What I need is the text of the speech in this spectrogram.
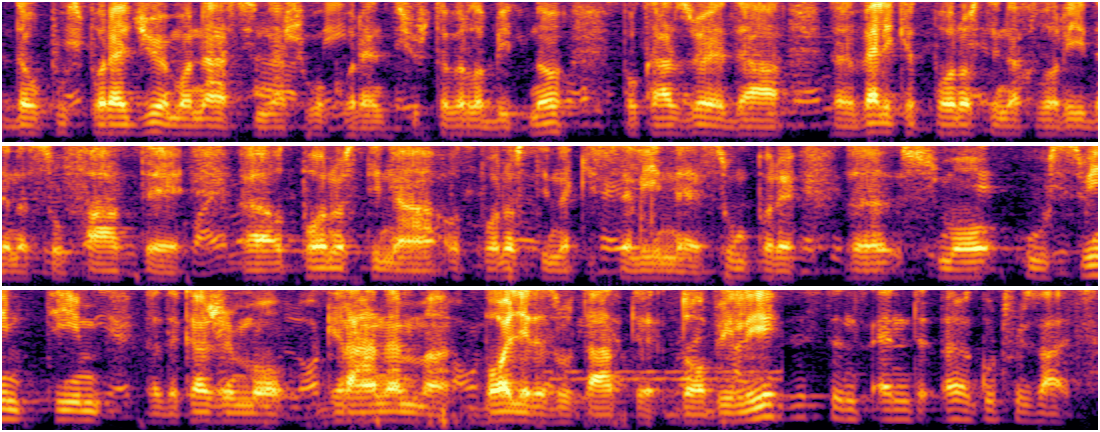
da upoređujemo nas i našu konkurenciju, što je vrlo bitno, pokazuje da velike otpornosti na hloride, na sulfate, otpornosti na, otpornosti na kiseline, sumpore, smo u svim tim, da kažemo, granama bolje rezultate dobili. Resistance and good results.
